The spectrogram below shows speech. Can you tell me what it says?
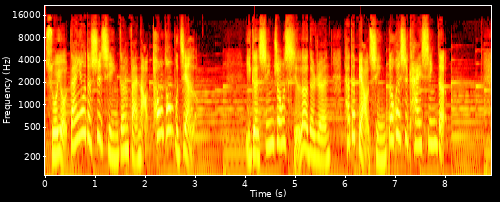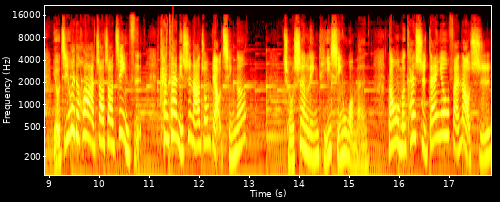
所有担忧的事情跟烦恼通通不见了。一个心中喜乐的人，他的表情都会是开心的。有机会的话，照照镜子，看看你是哪种表情呢？求圣灵提醒我们，当我们开始担忧烦恼时，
